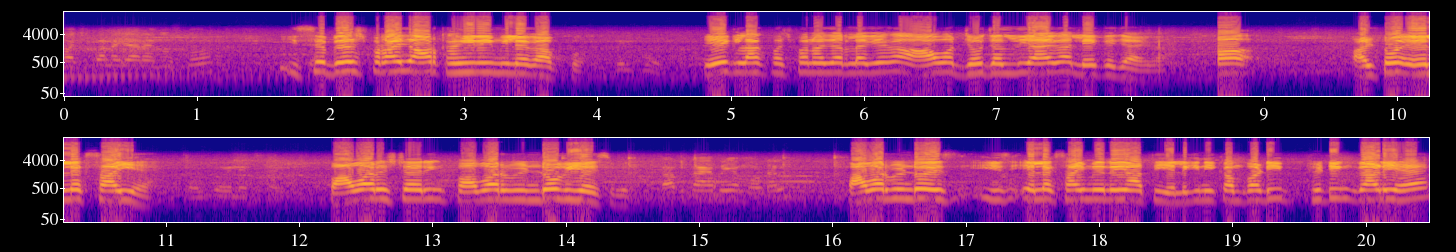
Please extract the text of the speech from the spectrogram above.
पचपन हज़ार है दोस्तों. इससे बेस्ट प्राइस और कहीं नहीं मिलेगा आपको. एक लाख पचपन हज़ार लगेगा आओ और जो जल्दी आएगा लेके जाएगा. अल्टो एल एक्स आई है. पावर स्टेयरिंग पावर विंडो भी है इसमें। कब का है भैया मॉडल पावर विंडो इस, इस एल आई में नहीं आती है लेकिन ये कंपनी फिटिंग गाड़ी है।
